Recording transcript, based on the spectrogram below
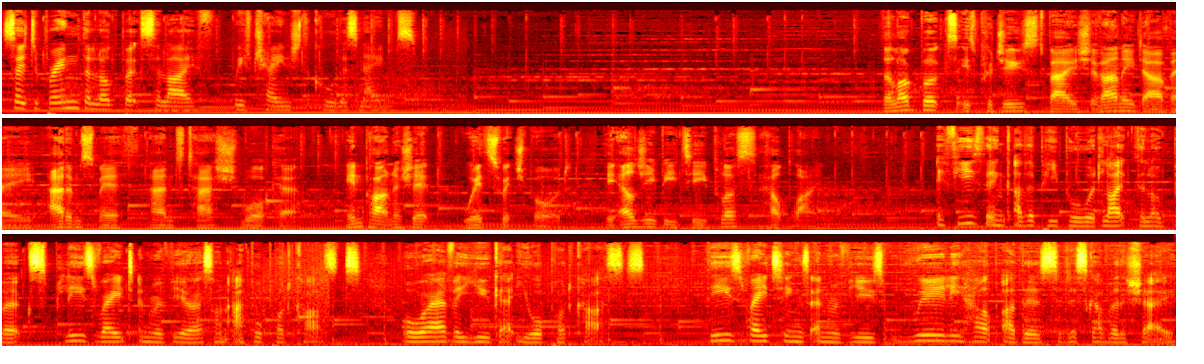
so to bring the logbooks to life, we've changed the callers' names. The Logbooks is produced by Shivani Dave, Adam Smith, and Tash Walker, in partnership with Switchboard, the LGBT plus helpline. If you think other people would like the logbooks, please rate and review us on Apple Podcasts or wherever you get your podcasts. These ratings and reviews really help others to discover the show.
